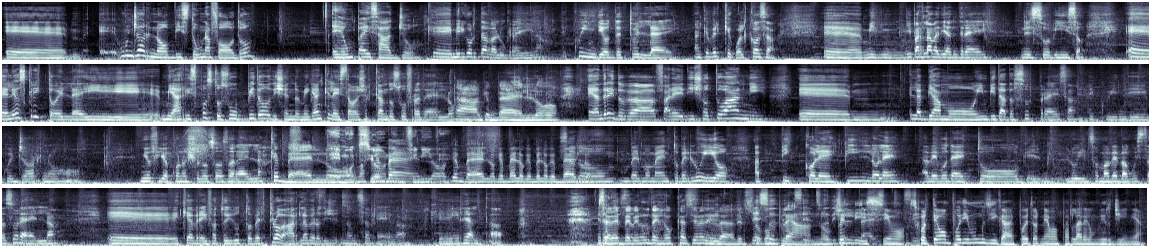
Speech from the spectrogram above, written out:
E, e un giorno ho visto una foto e un paesaggio che mi ricordava l'Ucraina e quindi ho detto è lei, anche perché qualcosa eh, mi, mi parlava di Andrei nel suo viso e le ho scritto e lei mi ha risposto subito dicendomi che anche lei stava cercando suo fratello Ah, che bello. e Andrei doveva fare 18 anni e, e l'abbiamo invitata a sorpresa e quindi quel giorno mio figlio ha conosciuto sua sorella Che bello. Emozioni che bello, infinite. Che bello, che bello, che bello, che È stato bello. un bel momento per lui. Io a piccole pillole avevo detto che lui insomma aveva questa sorella e che avrei fatto di tutto per trovarla, però dice- non sapeva che in realtà Sarebbe stato- venuta in occasione Sì, del, del suo del compleanno. Bellissimo. sì. Ascoltiamo un po' di musica e poi torniamo a parlare con Virginia.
